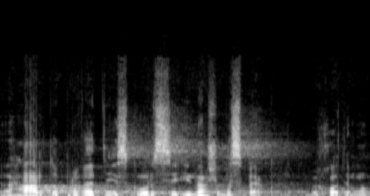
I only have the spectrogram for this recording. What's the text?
гарно проведені екскурсії і нашу безпеку. Виходимо.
